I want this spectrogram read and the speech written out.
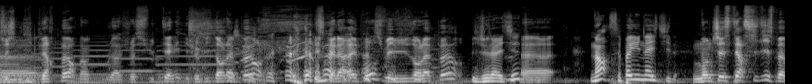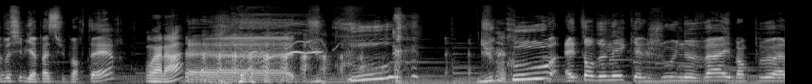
J'ai Euh, hyper peur d'un coup là. Je suis terrible. Je vis dans la peur. Est-ce qu'à la réponse, je vais vivre dans la peur United Euh, Non, c'est pas United. Manchester City, c'est pas possible. Il y a pas de supporters. Voilà. Euh, du coup, du coup, étant donné qu'elle joue une vibe un peu à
